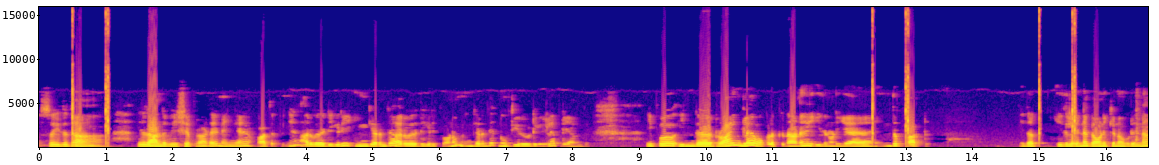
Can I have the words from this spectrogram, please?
ஸோ இதுதான் இதுதான் அந்த விஷேப் ராடு நீங்கள் பார்த்துருப்பீங்க. அறுபது டிகிரி இங்கேருந்து அறுபது டிகிரி கோணம் இங்கேருந்து நூற்றி இருபது டிகிரியில் இப்படி ஆகுது. இப்போது இந்த ட்ராயிங்கில் உங்களுக்கு நான் இதனுடைய இந்த பார்ட் இதை இதில் என்ன கவனிக்கணும் அப்படின்னா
